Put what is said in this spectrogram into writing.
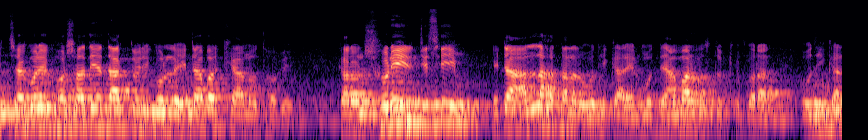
ইচ্ছা করে ঘষা দিয়ে দাগ তৈরি করলে এটা আবার খেয়ানত হবে। কারণ শরীর, জিসিম, এটা আল্লাহ তালার অধিকার, এর মধ্যে আমার হস্তক্ষেপ করার অধিকার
